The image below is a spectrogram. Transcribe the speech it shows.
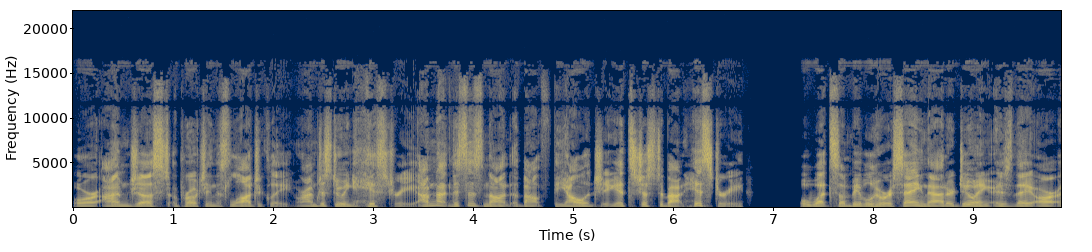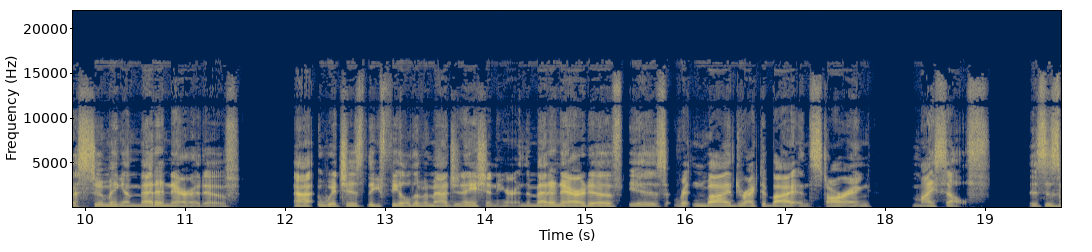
or i'm just approaching this logically or i'm just doing history. I'm not this is not about theology it's just about history well, what some people who are saying that are doing is they are assuming a meta narrative, uh, which is the field of imagination here. And the meta narrative is written by, directed by, and starring myself. This is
